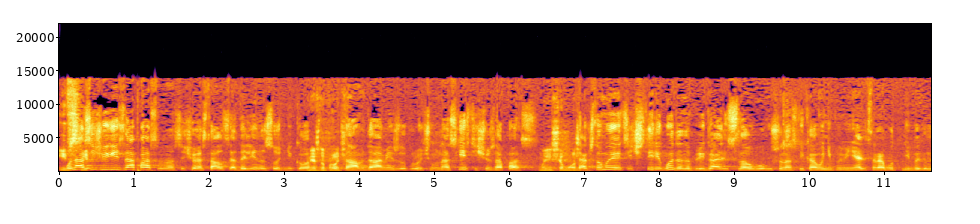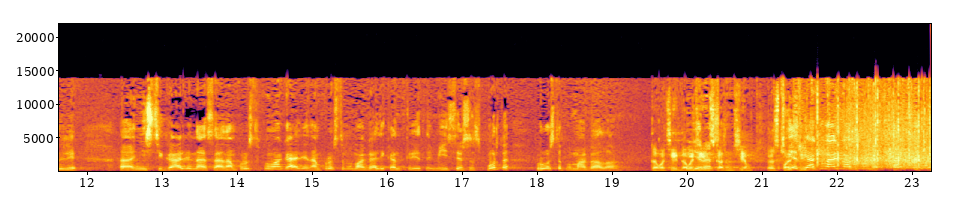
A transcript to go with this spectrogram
и У все... нас еще есть запас, у нас еще осталась Аделина Сотникова. Между прочим. Там, да, между прочим. У нас есть еще запас. Мы еще можем... Так что мы эти четыре года напрягались, слава богу, что нас никого не поменяли, с работы не выгнали, а, не стегали нас, а нам просто помогали. Нам просто помогали конкретно. Министерство спорта просто помогало. Давайте, давайте Федерация- скажем всем э, спасибо. Нет, я говорю огромное спасибо.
